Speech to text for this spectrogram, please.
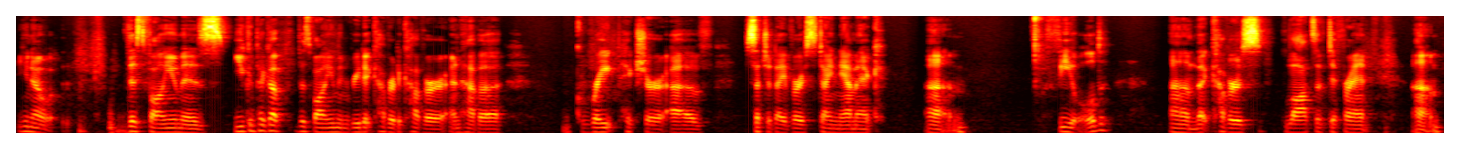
you know this volume is you can pick up this volume and read it cover to cover and have a great picture of such a diverse dynamic um, field um, that covers lots of different um,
